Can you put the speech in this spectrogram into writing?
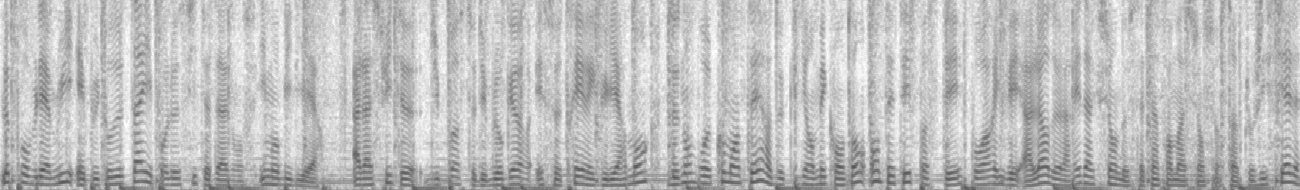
Le problème, lui, est plutôt de taille pour le site d'annonces immobilières. À la suite du post du blogueur et ce très régulièrement, de nombreux commentaires de clients mécontents ont été postés pour arriver à l'heure de la rédaction de cette information sur Top Logiciel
